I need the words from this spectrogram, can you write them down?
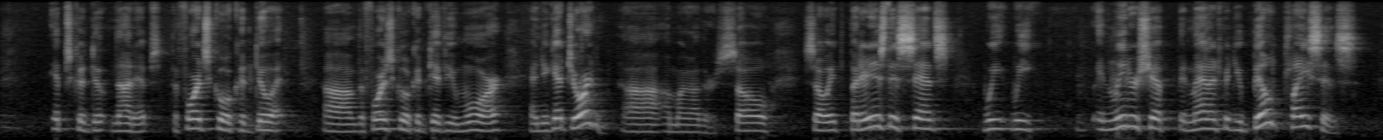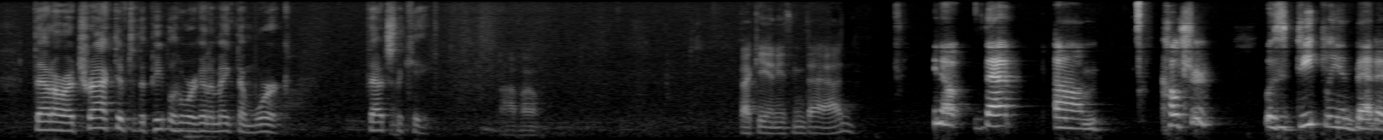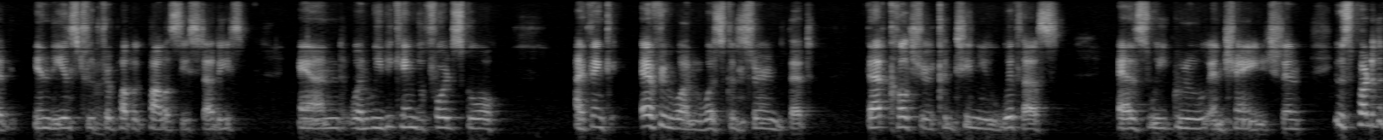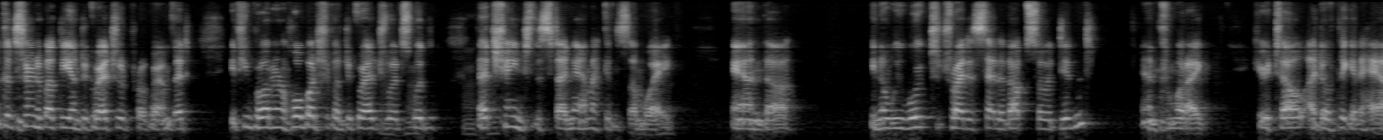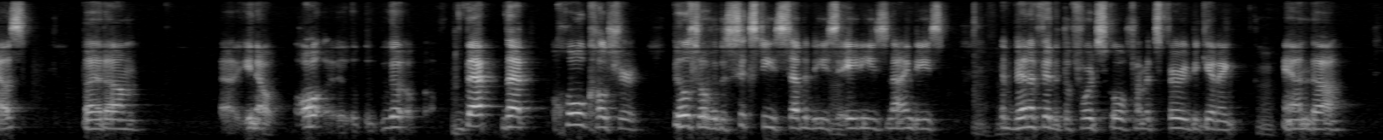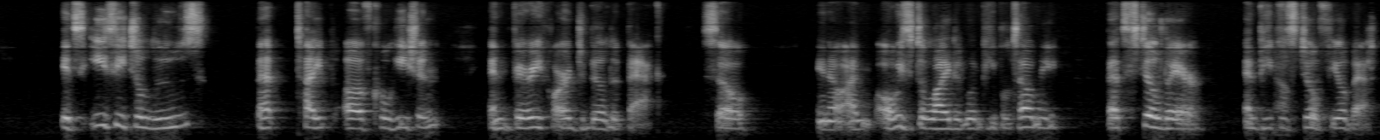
IPS could do, not IPS, the Ford School could do it. Um, The Ford School could give you more, and you get Jordan, uh, among others. So, so it, but it is this sense, we, we, in leadership, in management, you build places that are attractive to the people who are going to make them work. That's the key. Bravo. Becky, anything to add? You know, that um, culture was deeply embedded in the Institute for Public Policy Studies. And when we became the Ford School, I think everyone was concerned that that culture continue with us as we grew and changed. And it was part of the concern about the undergraduate program that if you brought in a whole bunch of undergraduates, would that change this dynamic in some way? And, uh, you know, we worked to try to set it up so it didn't. And from what I hear tell, I don't think it has. But, um, uh, you know, all the, that, that whole culture built over the 60s, 70s, 80s, 90s, have benefited the Ford School from its very beginning. And uh, it's easy to lose that type of cohesion and very hard to build it back. So, you know, I'm always delighted when people tell me that's still there and people Yeah. still feel that.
